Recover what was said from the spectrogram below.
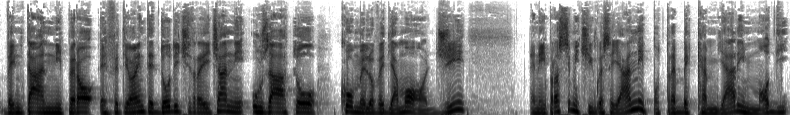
20 anni, però effettivamente 12-13 anni usato come lo vediamo oggi. E nei prossimi 5-6 anni potrebbe cambiare in modi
